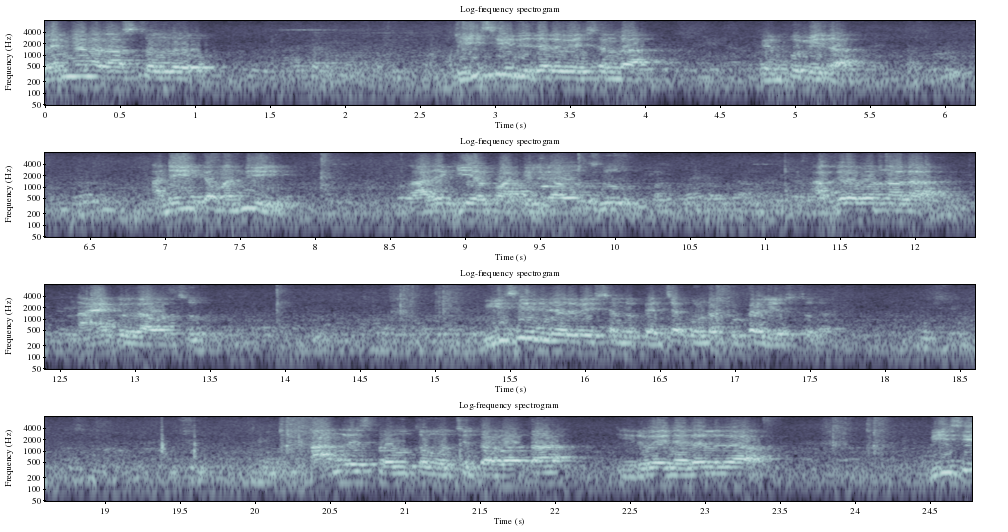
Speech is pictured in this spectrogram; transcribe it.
తెలంగాణ రాష్ట్రంలో బీసీ రిజర్వేషన్ల పెంపు మీద అనేక మంది రాజకీయ పార్టీలు కావచ్చు అగ్రవర్ణాల నాయకులు కావచ్చు బీసీ రిజర్వేషన్లు పెంచకుండా కుట్రలు చేస్తున్నారు. కాంగ్రెస్ ప్రభుత్వం వచ్చిన తర్వాత ఇరవై నెలలుగా బీసీ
